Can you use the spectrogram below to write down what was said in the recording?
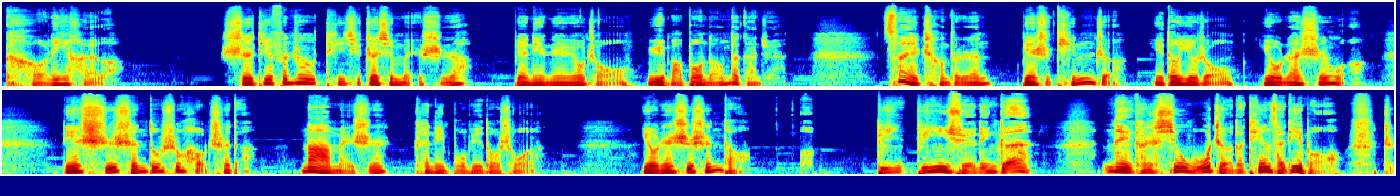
可厉害了。史蒂芬周提起这些美食啊，便令人有种欲罢不能的感觉。在场的人便是听着，也都有种悠然神往。连食神都说好吃的，那美食肯定不必多说了。有人失声道：“冰冰雪灵根，那可是修武者的天才地宝。这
